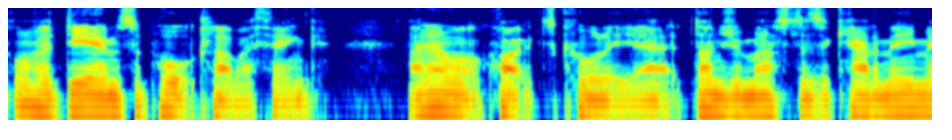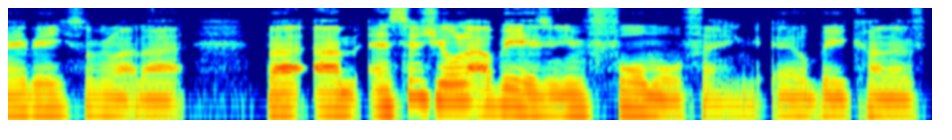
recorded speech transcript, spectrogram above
sort of a DM support club. I think I don't know what quite to call it yet. Dungeon Masters Academy, maybe something like that. But um, essentially, all that'll be is an informal thing. It'll be kind of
